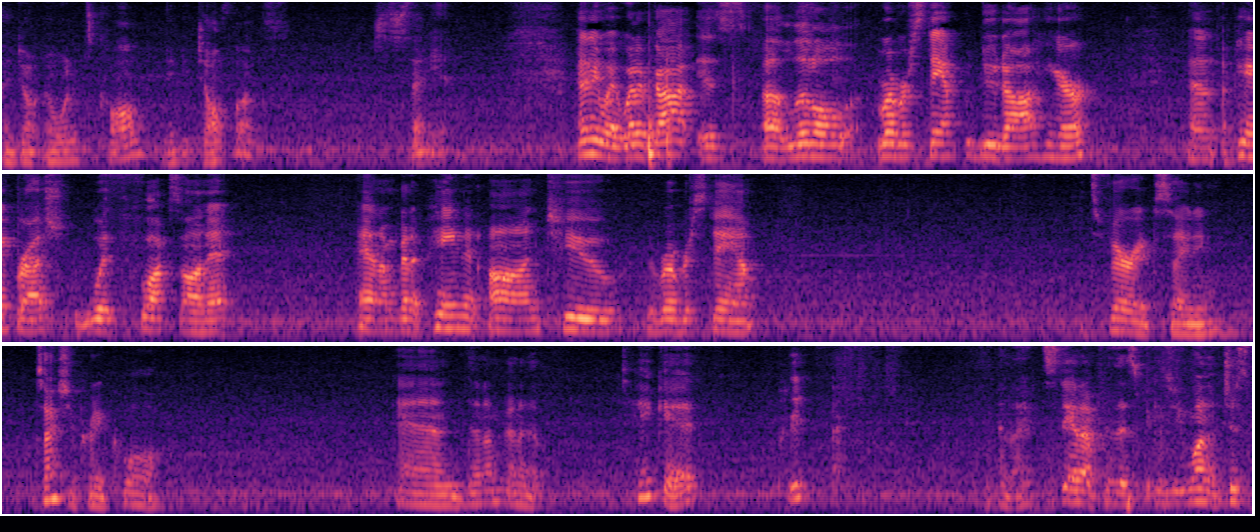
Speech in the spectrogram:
I don't know what it's called. Maybe gel flux? Just saying. Anyway, what I've got is a little rubber stamp doodah here and a paintbrush with flux on it. And I'm going to paint it on to the rubber stamp. It's very exciting. It's actually pretty cool. And then I'm going to take it and I have to stand up for this because you want to just,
